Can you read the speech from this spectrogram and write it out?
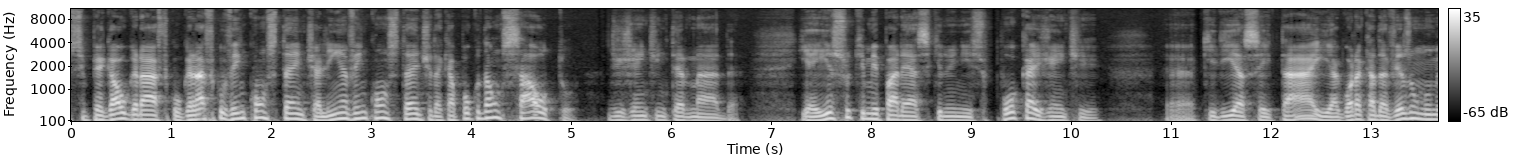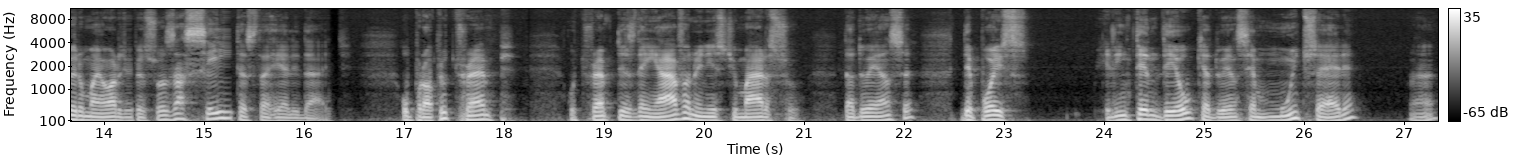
se pegar o gráfico, o gráfico vem constante, a linha vem constante, daqui a pouco dá um salto de gente internada. E é isso que me parece que no início pouca gente é, queria aceitar e agora cada vez um número maior de pessoas aceita esta realidade. O próprio Trump. O Trump desdenhava no início de março da doença, depois ele entendeu que a doença é muito séria, né?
